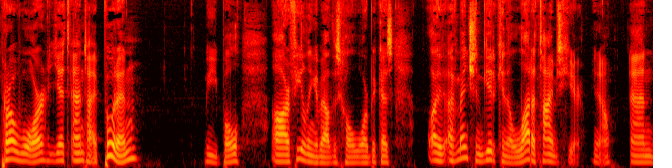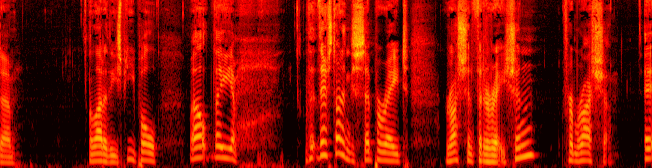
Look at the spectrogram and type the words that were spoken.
pro-war yet anti-Putin people are feeling about this whole war because I've mentioned Girkin a lot of times here, you know, and um, a lot of these people well, they they're starting to separate Russian Federation from Russia. Uh,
